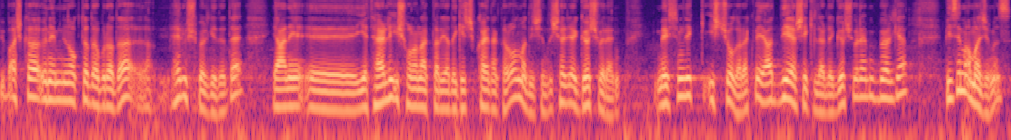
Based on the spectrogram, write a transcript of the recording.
Bir başka önemli nokta da burada e, her üç bölgede de yani e, yeterli iş olanakları ya da geçim kaynakları olmadığı için dışarıya göç veren, mevsimlik işçi olarak veya diğer şekillerde göç veren bir bölge. Bizim amacımız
